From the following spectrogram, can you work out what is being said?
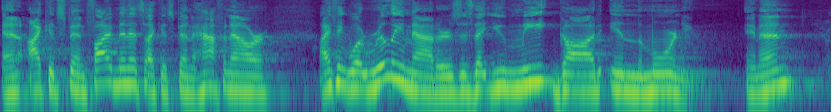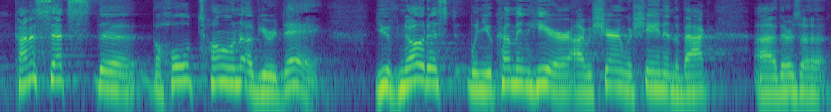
And I could spend five minutes, I could spend half an hour. I think what really matters is that you meet God in the morning. Amen? Kind of sets the, the whole tone of your day. You've noticed when you come in here, I was sharing with Shane in the back, uh, there's a,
